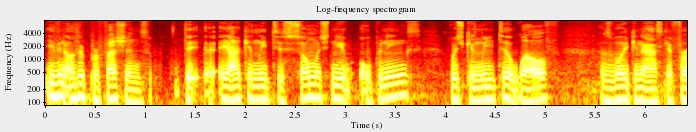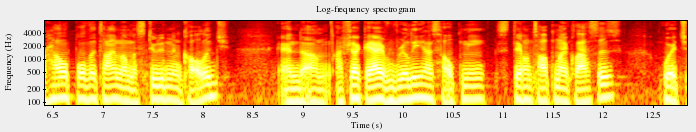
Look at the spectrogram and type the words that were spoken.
even other professions, the AI can lead to so much new openings, which can lead to wealth as well. You can ask it for help all the time. I'm a student in college, and um, I feel like AI really has helped me stay on top of my classes, which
